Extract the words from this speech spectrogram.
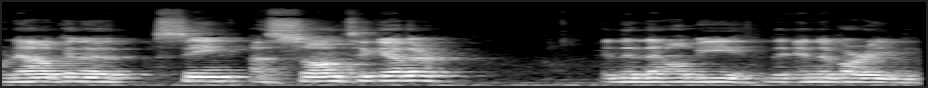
We're now going to sing a song together, and then that will be the end of our evening.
